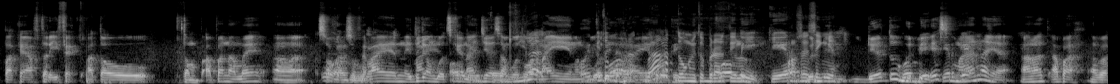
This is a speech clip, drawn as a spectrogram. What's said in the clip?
pakai After Effect atau tem- apa namanya eh, software-software lain itu cuma buat scan Oh, aja gitu. sama buat Gila. warnain, Oh, buat itu itu berat banget berarti. dong itu berarti lu. Gede. Dia tuh gede semana ya alat apa apa?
